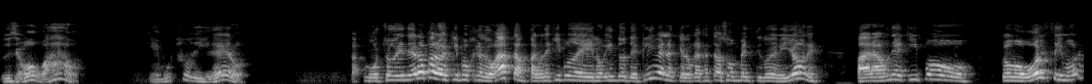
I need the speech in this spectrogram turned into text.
Y dice, oh, wow, qué mucho dinero. Mucho dinero para los equipos que lo gastan. Para un equipo de los Indios de Cleveland, que lo que ha gastado son 29 millones. Para un equipo como Baltimore,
